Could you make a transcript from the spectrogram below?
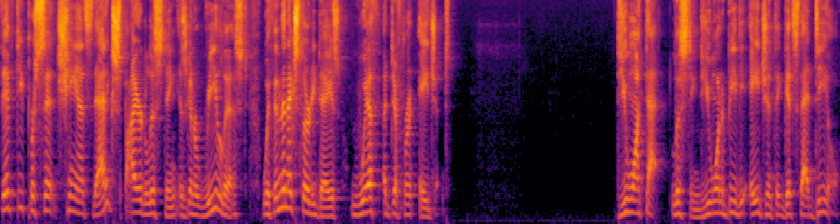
50% chance that expired listing is going to relist within the next 30 days with a different agent. Do you want that? Listing? Do you want to be the agent that gets that deal?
